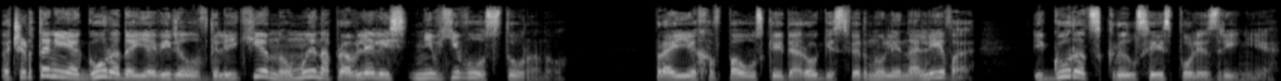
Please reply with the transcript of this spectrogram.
Очертания города я видел вдалеке, но мы направлялись не в его сторону. Проехав по узкой дороге, свернули налево, и город скрылся из поля зрения.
